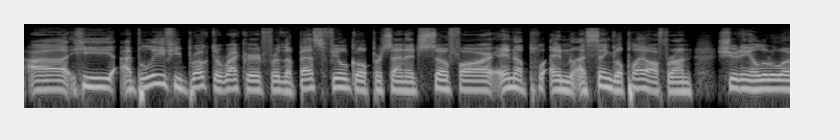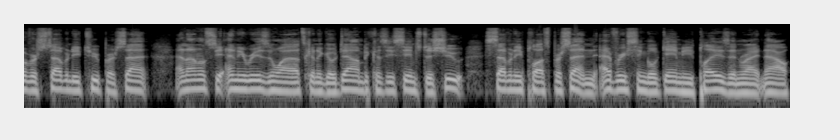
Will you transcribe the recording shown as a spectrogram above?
Uh, he, I believe, he broke the record for the best field goal percentage so far in a pl- in a single playoff run, shooting a little over seventy two percent. And I don't see any reason why that's going to go down because he seems to shoot seventy plus percent in every single game he plays in right now.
